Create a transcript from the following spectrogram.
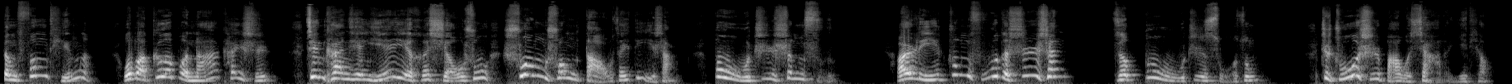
等风停了，我把胳膊拿开时，竟看见爷爷和小叔双双倒在地上，不知生死，而李忠福的尸身则不知所踪。这着实把我吓了一跳。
